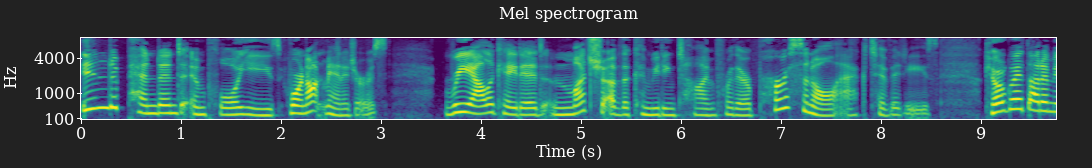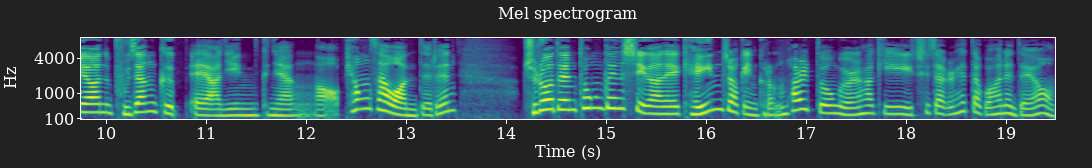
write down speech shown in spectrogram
independent employees who are not managers reallocated much of the commuting time for their personal activities. 결과에 따르면 부장급에 아닌 그냥 어, 평사원들은 줄어든 통근 시간에 개인적인 그런 활동을 하기 시작을 했다고 하는데요.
